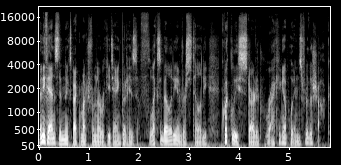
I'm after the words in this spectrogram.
Many fans didn't expect much from the rookie tank, but his flexibility and versatility quickly started racking up wins for the Shock.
